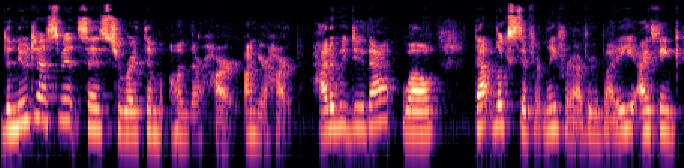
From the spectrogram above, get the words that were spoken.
the New Testament says to write them on their heart, on your heart. How do we do that? Well, that looks differently for everybody. I think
